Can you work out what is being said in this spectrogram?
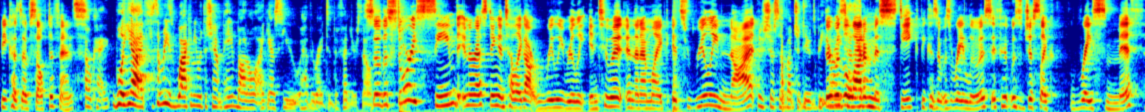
because of self defense. Okay. Well, yeah. If somebody's whacking you with a champagne bottle, I guess you have the right to defend yourself. So the story seemed interesting until I got really, really into it, and then I'm like, it's really not. it's just a bunch of dudes beating. There was a lot of mystique because it was Ray Lewis. If it was just like Ray Smith,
